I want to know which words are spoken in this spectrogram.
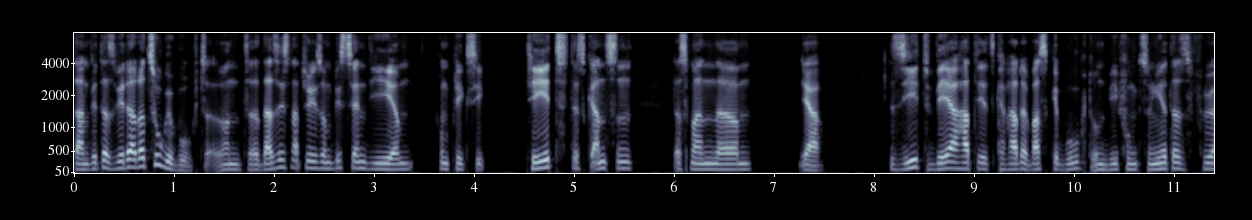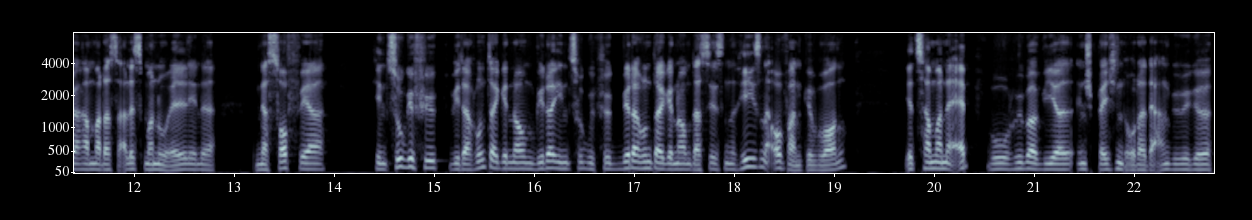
dann wird das wieder dazu gebucht. Und äh, das ist natürlich so ein bisschen die ähm, Komplexität des Ganzen, dass man ähm, ja sieht, wer hat jetzt gerade was gebucht und wie funktioniert das. Früher haben wir das alles manuell in der, in der Software hinzugefügt, wieder runtergenommen, wieder hinzugefügt, wieder runtergenommen. Das ist ein Riesenaufwand geworden. Jetzt haben wir eine App, worüber wir entsprechend oder der Angehörige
